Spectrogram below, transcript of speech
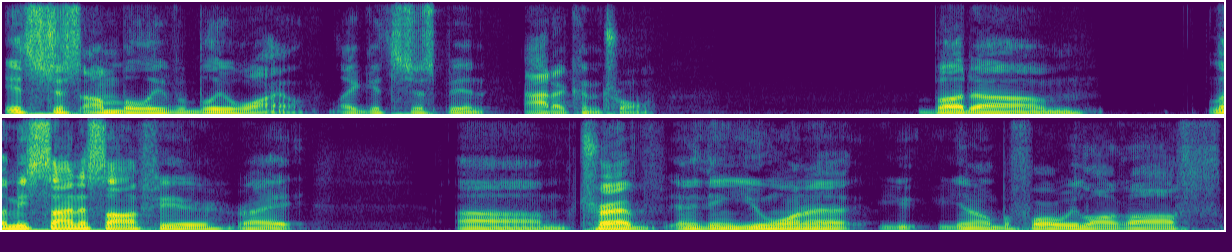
it's just unbelievably wild. Like it's just been out of control but um let me sign us off here right um trev anything you want to you, you know before we log off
